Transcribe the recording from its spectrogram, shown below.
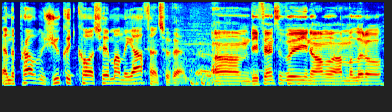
and the problems you could cause him on the offensive end. Um, defensively, you know, I'm a, I'm a little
